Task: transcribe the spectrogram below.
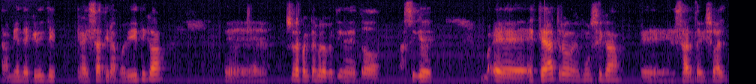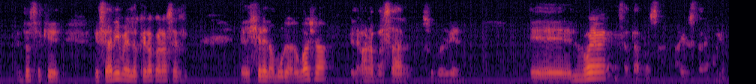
también de crítica y sátira política. Eh, es un espectáculo que tiene de todo. Así que eh, es teatro, es música, eh, es arte visual. Entonces que, que, se animen los que no conocen el género muro uruguaya, que la van a pasar súper bien. el 9 en Santa Rosa, ahí nos estaremos viendo.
